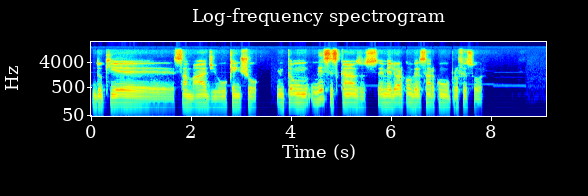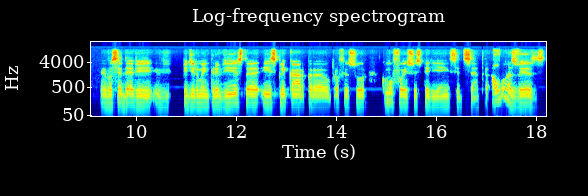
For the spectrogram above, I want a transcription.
do que é samadhi ou kensho. Então, nesses casos, é melhor conversar com o professor. É, você deve pedir uma entrevista e explicar para o professor como foi sua experiência, etc. Algumas vezes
